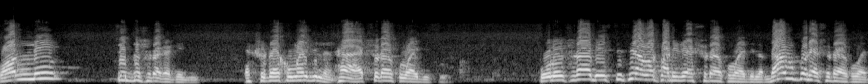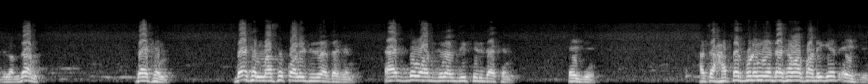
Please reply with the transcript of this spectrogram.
অনলি চোদ্দশো টাকা কেজি। একশো টাকা কমাই দিলেন? হ্যাঁ একশো টাকা কমাই দিচ্ছি। পনেরোশো টাকা বেচতেছি আমার পার্টিতে একশো টাকা কমাই দিলাম। দাম করে একশো টাকা কমাই দিলাম দাম দেখেন দেখেন মাছের কোয়ালিটিটা দেখেন। একদম অরিজিনাল জি থ্রি দেখেন। এই যে। আচ্ছা হাতের পরে নিয়ে দেখে আমার পার্টিকে এই যে।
